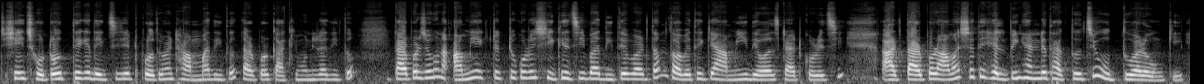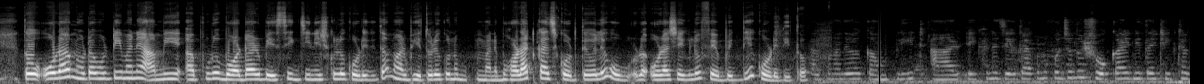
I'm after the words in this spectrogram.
সেই ছোটোর থেকে দেখছি যে প্রথমে ঠাম্মা দিত, তারপর কাকিমণিরা দিত। তারপর যখন আমি একটু একটু করে শিখেছি বা দিতে পারতাম, তবে থেকে আমিই দেওয়া স্টার্ট করেছি। আর তারপর আমার সাথে হেল্পিং হ্যান্ডে থাকতে হচ্ছে উত্তু আর অঙ্কি। তো ওরা মোটামুটি মানে আমি পুরো বর্ডার বেসিক জিনিসগুলো করে দিতাম আর ভেতরে কোনো মানে ভরাট কাজ করতে হলে ওরা- সেগুলো ফেব্রিক দিয়ে করে দিত। কমপ্লিট আর যেহেতু এখনও পর্যন্ত শোকায়নি, তাই ঠিকঠাক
